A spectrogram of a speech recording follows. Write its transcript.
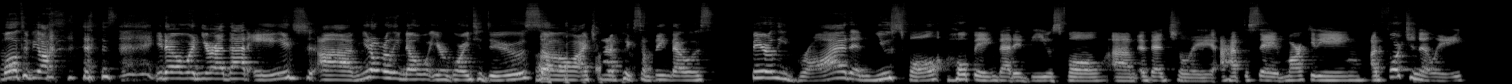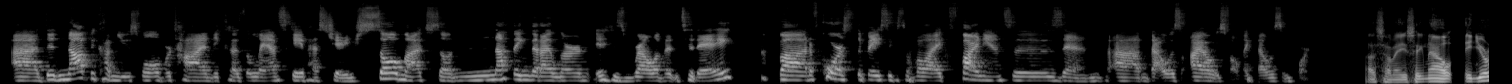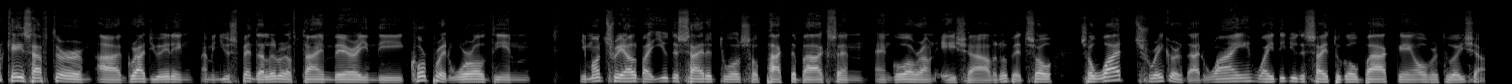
Well, to be honest, you know, when you're at that age, um, you don't really know what you're going to do. So I try to pick something that was fairly broad and useful, hoping that it'd be useful um, eventually. I have to say, marketing, unfortunately, uh, did not become useful over time because the landscape has changed so much. So nothing that I learned is relevant today. But of course, the basics of like finances and um, that was I always felt like that was important. That's amazing. Now, in your case, after uh, graduating, I mean, you spent a little bit of time there in the corporate world in in Montreal, but you decided to also pack the bags and and go around Asia a little bit. So, so what triggered that? Why why did you decide to go back uh, over to Asia?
